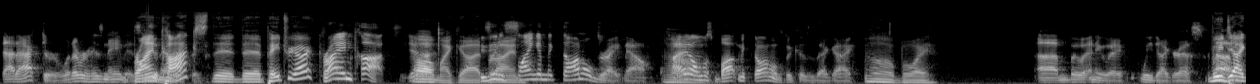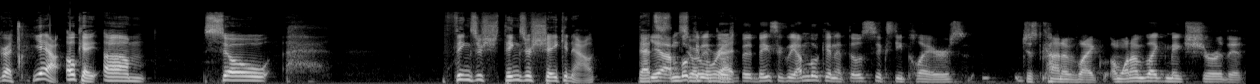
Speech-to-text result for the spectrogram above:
That actor, whatever his name is, Brian Cox, the the patriarch. Brian Cox. Yeah. Oh my God, he's Brian. in slanging McDonald's right now. Oh. I almost bought McDonald's because of that guy. Oh boy. Um, but anyway, we digress. We um, digress. Yeah. Okay. Um, so things are things are shaken out. That's yeah. I'm looking at those, at. but basically, I'm looking at those 60 players. Just kind of like I want to like make sure that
